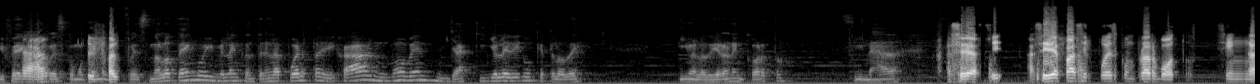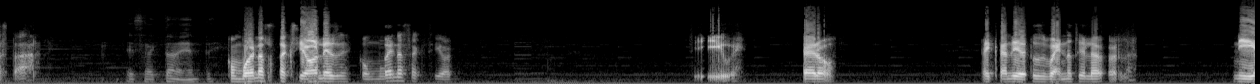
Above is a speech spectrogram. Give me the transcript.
Y fue Ah, que, pues, como que no, pues no lo tengo y me la encontré en la puerta y dijo, ah, no, ven, ya aquí yo le digo que te lo dé. Y me lo dieron en corto, sin nada. Así, así, así de fácil puedes comprar votos sin gastar. Exactamente. Con buenas acciones, con buenas acciones. Sí, güey. Pero hay candidatos buenos, güey, la verdad. Ni,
